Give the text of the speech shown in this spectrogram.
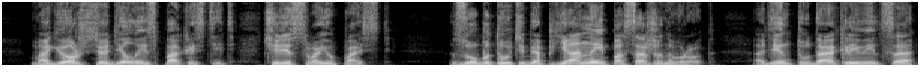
— Могешь все дело испакостить через свою пасть. Зубы-то у тебя пьяные посажены в рот. Один туда кривится,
